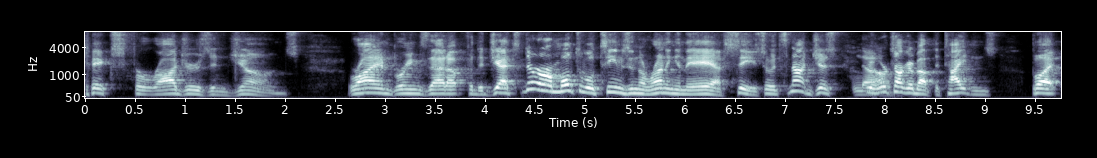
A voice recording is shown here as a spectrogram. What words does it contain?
picks for Rodgers and Jones? Ryan brings that up for the Jets. There are multiple teams in the running in the AFC. So it's not just, no. you know, we're talking about the Titans, but,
